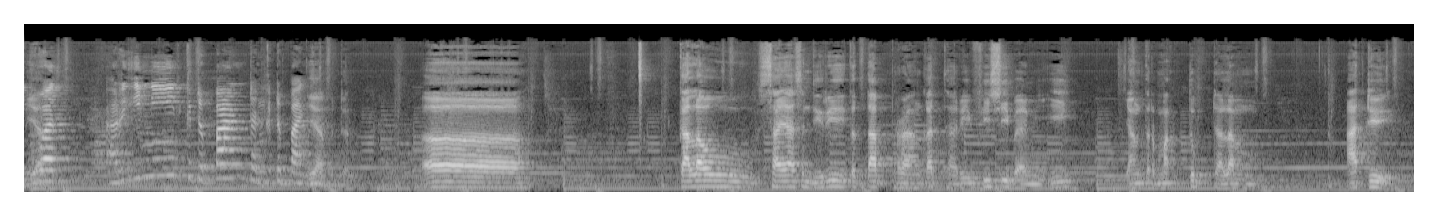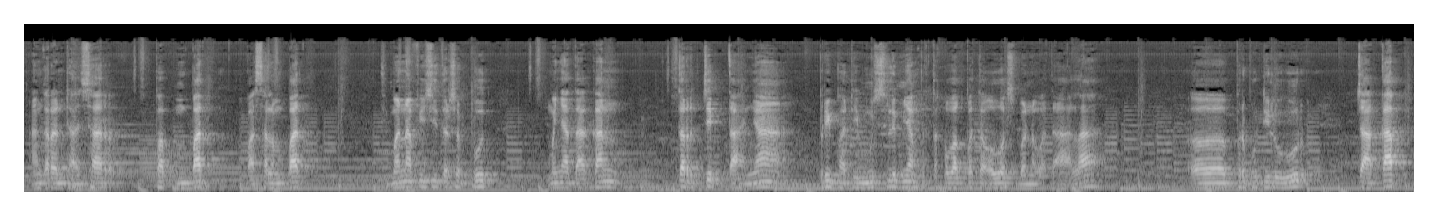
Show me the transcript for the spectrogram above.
Iya. buat hari ini ke depan dan ke depannya. Iya betul. Eh, kalau saya sendiri tetap berangkat dari visi PMI yang termaktub dalam AD Anggaran Dasar bab 4 pasal 4 di mana visi tersebut menyatakan terciptanya pribadi muslim yang bertakwa kepada Allah Subhanahu wa taala eh, berbudi luhur, cakap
